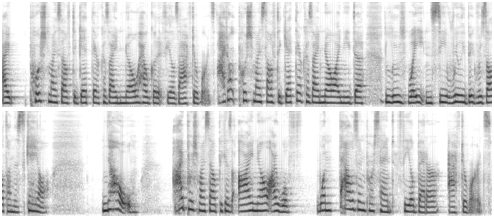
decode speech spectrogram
I pushed myself to get there because I know how good it feels afterwards. I don't push myself to get there because I know I need to lose weight and see a really big result on the scale. No, I push myself because I know I will 1000% feel better afterwards.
